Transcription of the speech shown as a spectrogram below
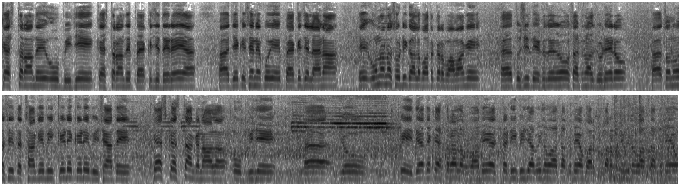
ਕਿਸ ਤਰ੍ਹਾਂ ਦੇ ਉਹ ਵੀਜ਼ੇ ਕਿਸ ਤਰ੍ਹਾਂ ਦੇ ਪੈਕੇਜ ਦੇ ਰਹੇ ਆ? ਜੇ ਕਿਸੇ ਨੇ ਕੋਈ ਪੈਕੇਜ ਲੈਣਾ ਤੇ ਉਹਨਾਂ ਨਾਲ ਤੁਹਾਡੀ ਗੱਲਬਾਤ ਕਰਵਾਵਾਂਗੇ। ਤੁਸੀਂ ਦੇਖਦੇ ਰਹੋ ਸਾਡੇ ਨਾਲ ਜੁੜੇ ਰਹੋ। ਤੁਹਾਨੂੰ ਅਸੀਂ ਦੱਸਾਂਗੇ ਵੀ ਕਿਹੜੇ ਕਿਹੜੇ ਵਿਸ਼ਿਆਂ ਤੇ ਕਿਸ ਕਿਸ ਢੰਗ ਨਾਲ ਉਹ ਵੀਜ਼ੇ ਜੋ ਭੇਜਦੇ ਆ ਤੇ ਕਿਸ ਤਰ੍ਹਾਂ ਲਗਵਾਉਂਦੇ ਆ ਸਟੱਡੀ ਵੀਜ਼ਾ ਵੀ ਲਵਾ ਸਕਦੇ ਆ ਵਰਕ ਪਰਮਿਟ ਵੀ ਲਵਾ ਸਕਦੇ ਹੋ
